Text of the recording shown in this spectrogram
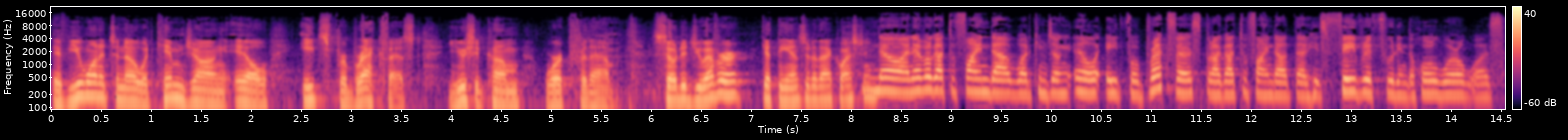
if you wanted to know what Kim Jong il eats for breakfast, you should come work for them. So, did you ever get the answer to that question? No, I never got to find out what Kim Jong il ate for breakfast, but I got to find out that his favorite food in the whole world was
